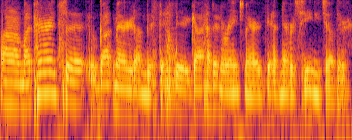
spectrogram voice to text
Uh, my parents uh, got married on this day. They got had an arranged marriage. They had never seen each other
